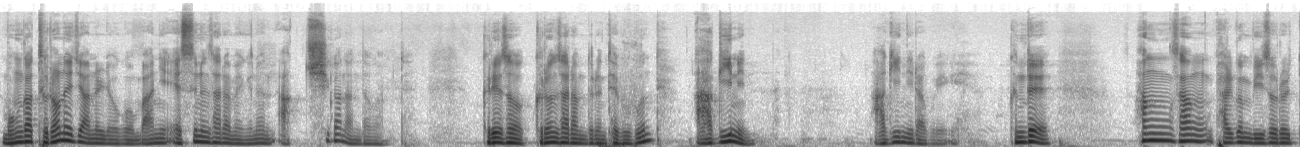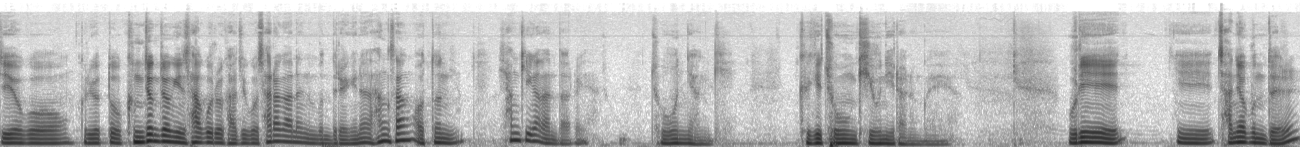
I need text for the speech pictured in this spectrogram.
뭔가 드러내지 않으려고 많이 애쓰는 사람에게는 악취가 난다고 합니다. 그래서 그런 사람들은 대부분 악인인 악인이라고 얘기해요. 근데 항상 밝은 미소를 띄우고 그리고 또 긍정적인 사고를 가지고 살아가는 분들에게는 항상 어떤 향기가 난다 그래요. 좋은 향기. 그게 좋은 기운이라는 거예요. 우리 이 자녀분들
